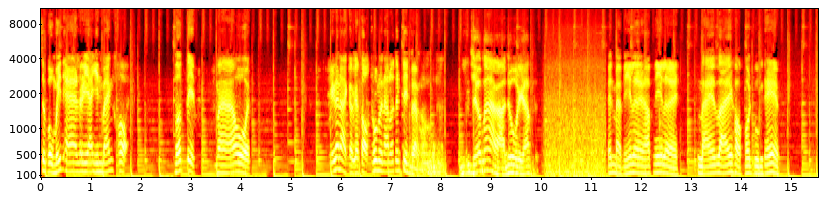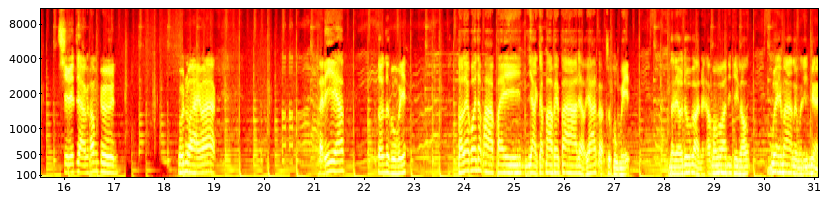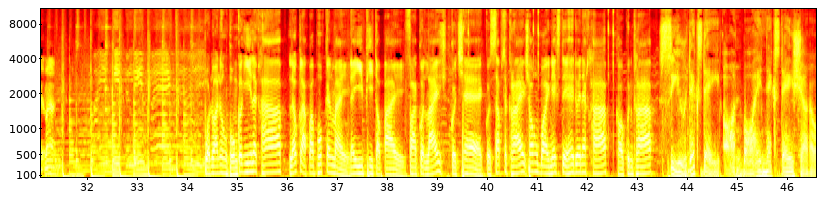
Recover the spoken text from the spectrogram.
สุขุมวิท area in Bangkok รถติดมาก โอ้นี่ขนาดเกือบจะตอกทุ่มเลยนะรถยังติดแบบ เยอะมากอะดูครับ เป็นแบบนี้เลยครับนี่เลย nightlife ของคนกรุงเทพ ชีวิตยามค่ำคืนวุ่นวายมากแต่นี่ครับต้นสุขุมวิท ตอนแรกว่าจะพาไปอยากจะพาไปปลาแถวย่านแบบสุขุมวิทแต่เดี๋ยวดูก่อนนะครับเพราะว่าจริงๆแล้วเมื่อยมากเลยวันนี้เหนื่อยมาก why you keeping me waiting? วันวันๆของผมก็งี้แหละครับ แล้วกลับมาพบกันใหม่ใน EP ต่อไป ฝากกดไลค์กดแชร์ กด Subscribe ช่อง Boy Next Day ให้ด้วยนะครับ ขอบคุณครับ See you next day on Boy Next Day Channel.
